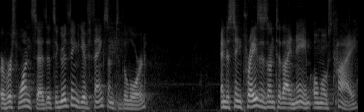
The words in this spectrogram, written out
or verse 1 says, It's a good thing to give thanks unto the Lord and to sing praises unto thy name, O Most High,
